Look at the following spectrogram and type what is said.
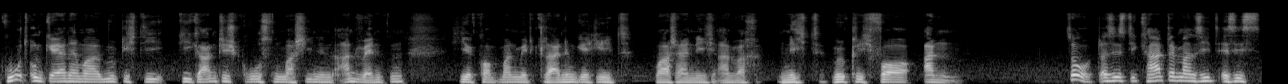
gut und gerne mal wirklich die gigantisch großen Maschinen anwenden. Hier kommt man mit kleinem Gerät wahrscheinlich einfach nicht wirklich voran. So, das ist die Karte. Man sieht, es ist,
